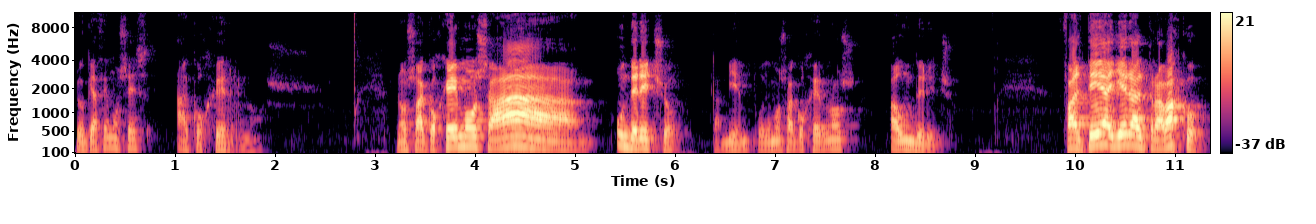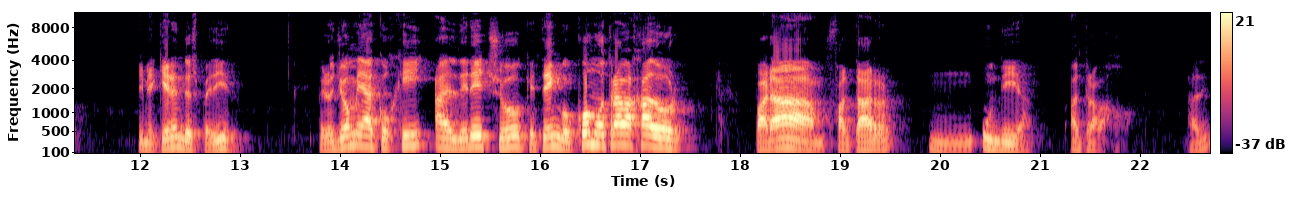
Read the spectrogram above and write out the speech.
lo que hacemos es acogernos. Nos acogemos a un derecho, también podemos acogernos a un derecho. Falté ayer al trabajo y me quieren despedir, pero yo me acogí al derecho que tengo como trabajador para faltar mm, un día al trabajo, ¿vale?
